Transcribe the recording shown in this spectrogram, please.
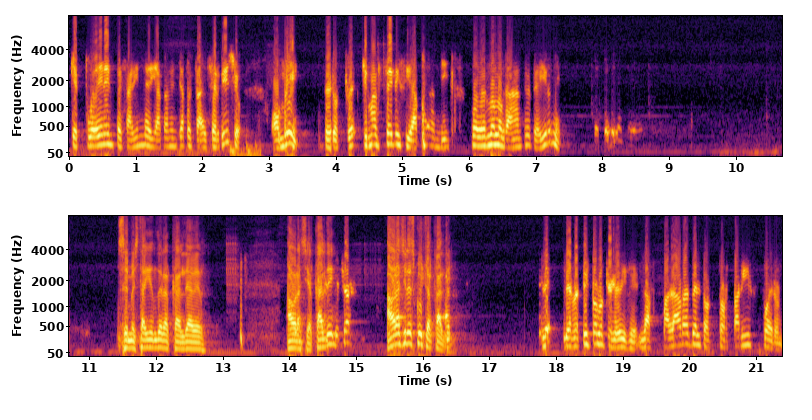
que pueden empezar inmediatamente a prestar el servicio. Hombre, pero qué, más felicidad para mí poderlo lograr antes de irme. Se me está yendo el alcalde, a ver. Ahora sí, alcalde. Ahora sí le escucho, alcalde. Le, le, repito lo que le dije. Las palabras del doctor París fueron,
